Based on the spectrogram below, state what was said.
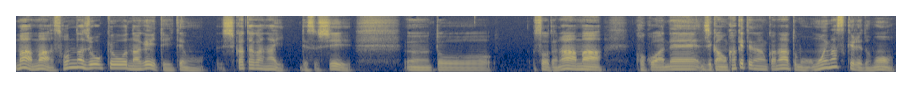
まあまあそんな状況を嘆いていても仕方がないですしうんとそうだなまあここはね時間をかけてなのかなとも思いますけれども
